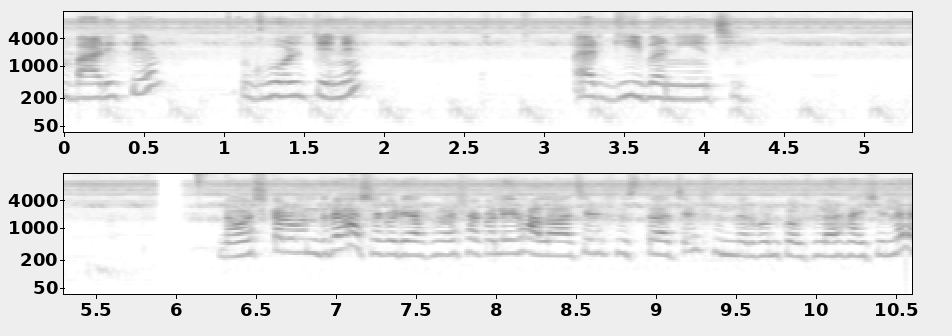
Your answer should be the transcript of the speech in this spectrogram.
বাড়িতে ঘোল টেনে আর ঘি বানিয়েছি। নমস্কার বন্ধুরা, আশা করি আপনারা সকলেই ভালো আছেন, সুস্থ আছেন, সুন্দরবন কৌশলার হাসিলে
